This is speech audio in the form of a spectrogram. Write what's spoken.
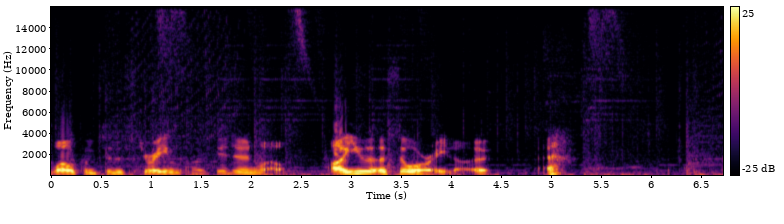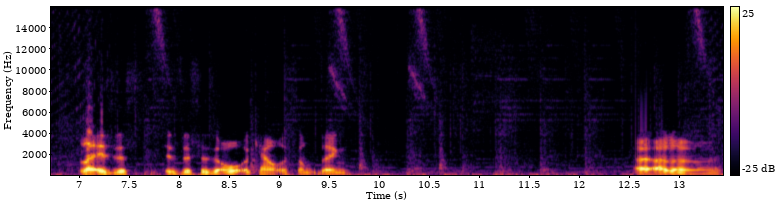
welcome to the stream. Hope you're doing well. Are you a story though? like, is this is this his old account or something? I I don't know.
